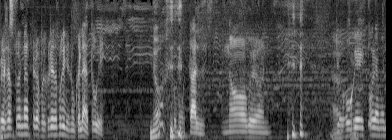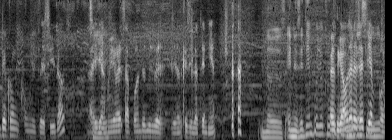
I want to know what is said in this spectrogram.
Esa fue una, pero fue curiosa porque yo nunca la tuve. ¿no? como tal. No, weón. Ah, Yo jugué obviamente con, con mis vecinos. Ahí Sí. ya me iba de sapón de mis vecinos que sí la tenían. Los- en ese tiempo yo creo Pues que digamos en ese decir- tiempo.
